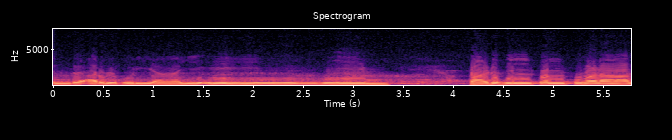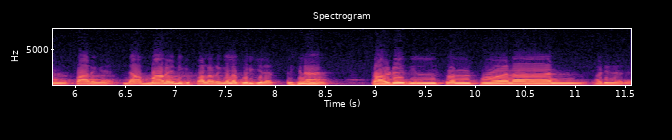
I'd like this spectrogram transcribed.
என்று அருள் புரியாயே படுதில் தொல் புகழால் பாருங்க இந்த அம்மாவை இன்னைக்கு பலருங்களை குறிக்கிறார். இல்லைங்களா? படுதில் தொல் புகழால் அப்படின்னாரு.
